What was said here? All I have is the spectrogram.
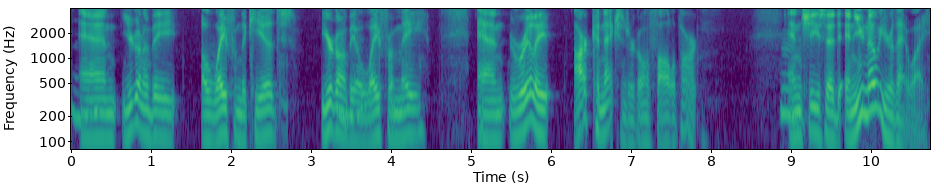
mm-hmm. and you're going to be away from the kids. You're going to be away from me, and really, our connections are going to fall apart. And she said, and you know you're that way.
